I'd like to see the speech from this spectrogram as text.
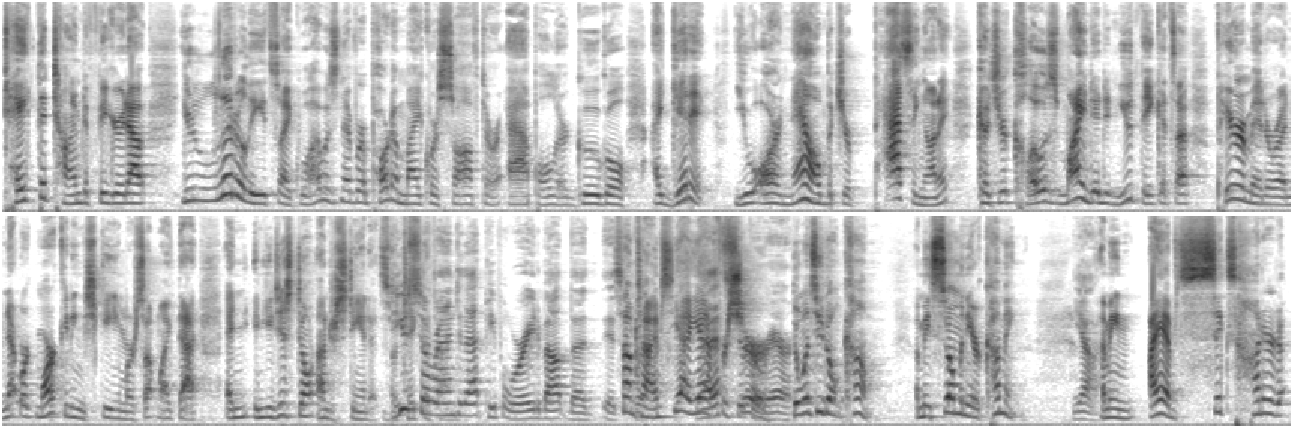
Take the time to figure it out. You literally, it's like, well, I was never a part of Microsoft or Apple or Google. I get it. You are now, but you're passing on it because you're closed minded and you think it's a pyramid or a network marketing scheme or something like that. And, and you just don't understand it. So Do you still run into that? People worried about the. Sometimes. Yeah, yeah, yeah for sure. Rare. The ones who don't come. I mean, so many are coming. Yeah. I mean, I have 600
